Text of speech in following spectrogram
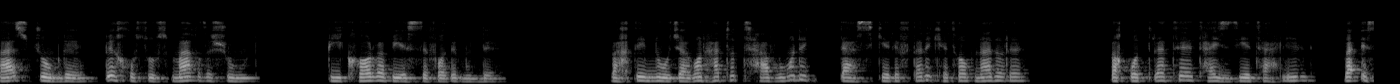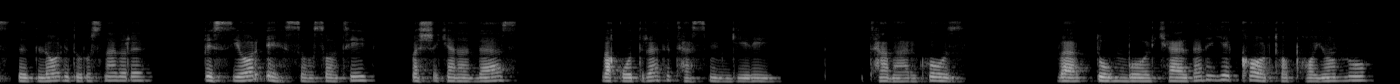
و از جمله به خصوص مغزشون بیکار و بی استفاده مونده. وقتی نوجوان حتی توان دست گرفتن کتاب نداره و قدرت تجزیه تحلیل و استدلال درست نداره. بسیار احساساتی و شکننده است و قدرت تصمیم گیری تمرکز و دنبال کردن یک کار تا پایان رو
